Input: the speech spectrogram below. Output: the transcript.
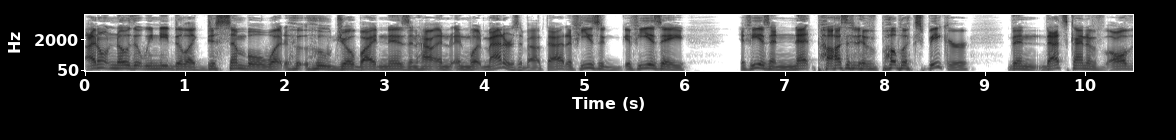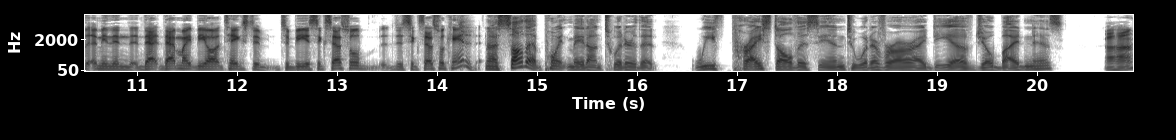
I don't know that we need to like dissemble what who, who Joe Biden is and how and, and what matters about that. If he's a if he is a if he is a net positive public speaker, then that's kind of all. The, I mean, then that that might be all it takes to to be a successful successful candidate. Now, I saw that point made on Twitter that we've priced all this in to whatever our idea of Joe Biden is. Uh huh.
